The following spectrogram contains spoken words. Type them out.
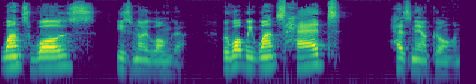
once was is no longer, where what we once had has now gone.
